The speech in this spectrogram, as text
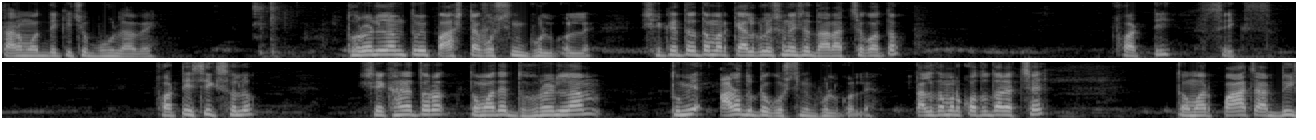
তার মধ্যে কিছু ভুল হবে। ধরে নিলাম তুমি পাঁচটা কোশ্চেন ভুল করলে, সেক্ষেত্রে তোমার ক্যালকুলেশন এসে দাঁড়াচ্ছে কত? ফর্টি সিক্স ফর্টি সিক্স হলো, সেখানে তোর তোমাদের ধরে নিলাম তুমি আরও দুটো কোশ্চেন ভুল করলে, তাহলে তোমার কত দাঁড়াচ্ছে? তোমার পাঁচ আর দুই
